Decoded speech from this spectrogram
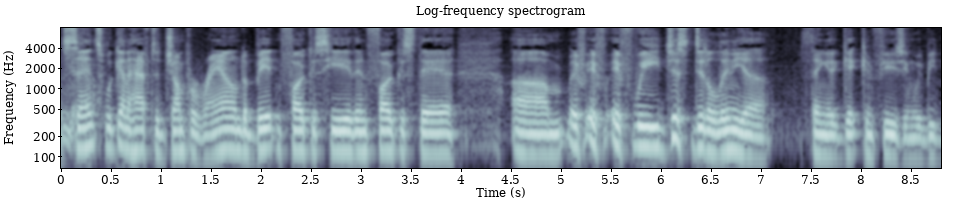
sense. We're going to have to jump around a bit and focus here, then focus there. Um, if, if if we just did a linear thing, it'd get confusing. We'd be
